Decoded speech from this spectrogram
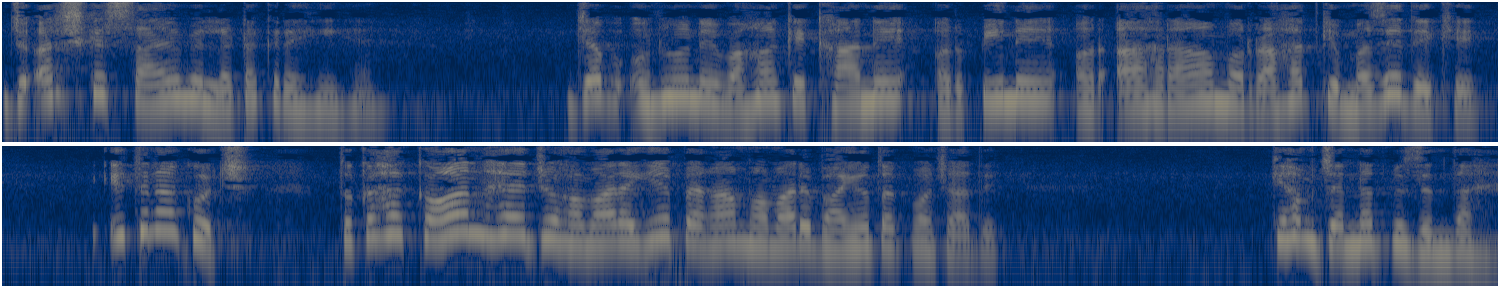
جو عرش کے سائے میں لٹک رہی ہیں، جب انہوں نے وہاں کے کھانے اور پینے اور آرام اور راحت کے مزے دیکھے، اتنا کچھ۔ تو کہا، کون ہے جو ہمارا یہ پیغام ہمارے بھائیوں تک پہنچا دے؟ کہ ہم جنت میں زندہ ہیں۔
